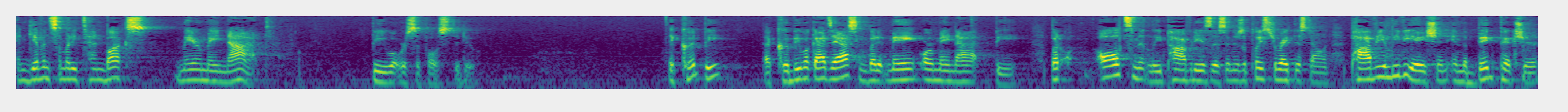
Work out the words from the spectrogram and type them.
And giving somebody 10 bucks may or may not be what we're supposed to do. It could be. That could be what God's asking, but it may or may not be. But ultimately, poverty is this, and there's a place to write this down. Poverty alleviation in the big picture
